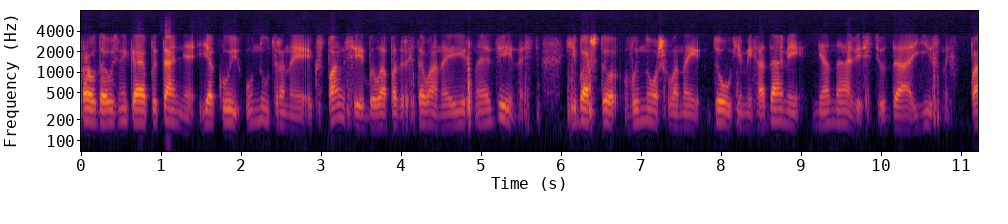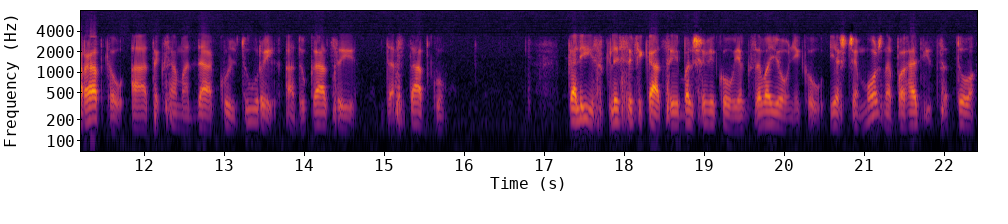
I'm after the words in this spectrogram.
Праўда, ўзнікае пытанне, якой унутранай экспансіі была падрыхтаваная іхная дзейнасць, хіба што выношванай доўгімі гадамі нянавісцю да існых парадкаў, а таксама да культуры, адукацыі, дастатку. Калі з класіфікацыі бальшавікоў як заваёўнікаў яшчэ можна пагадзіцца, то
